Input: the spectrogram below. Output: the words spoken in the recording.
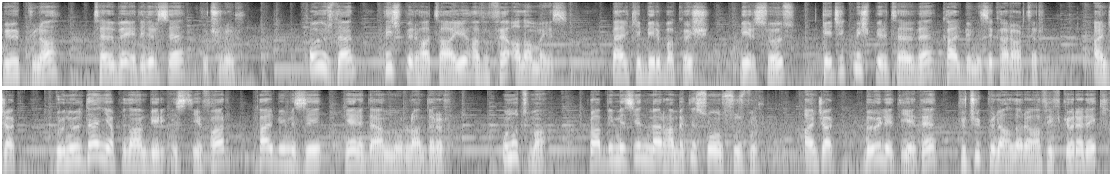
Büyük günah tevbe edilirse küçülür. O yüzden hiçbir hatayı hafife alamayız. Belki bir bakış, bir söz, gecikmiş bir tevbe kalbimizi karartır. Ancak gönülden yapılan bir istiğfar kalbimizi yeniden nurlandırır. Unutma, Rabbimizin merhameti sonsuzdur. Ancak böyle diye de küçük günahları hafif görerek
